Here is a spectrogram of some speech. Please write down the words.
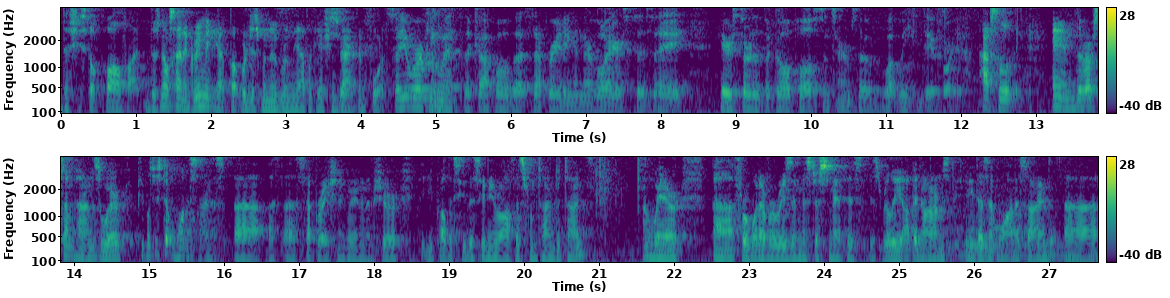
does she still qualify? There's no signed agreement yet, but we're just maneuvering the application Sure. back and forth. So you're working with the couple that's separating and their lawyers to say, here's sort of the goalpost in terms of what we can do for you. Absolutely. And there are some times where people just don't want to sign a, uh, a, a separation agreement. I'm sure that you probably see this in your office from time to time, where uh, for whatever reason Mr. Smith is, is really up in arms and he doesn't want to sign, uh,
